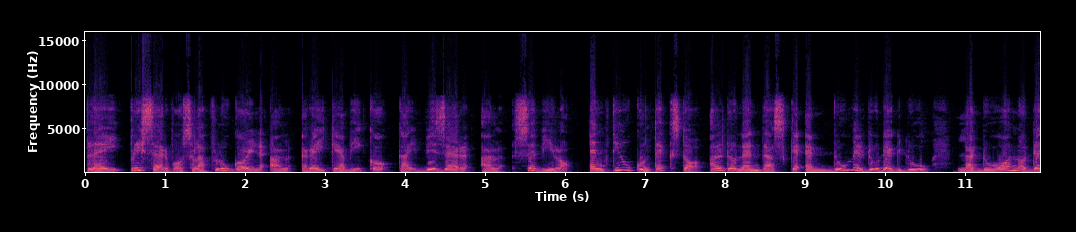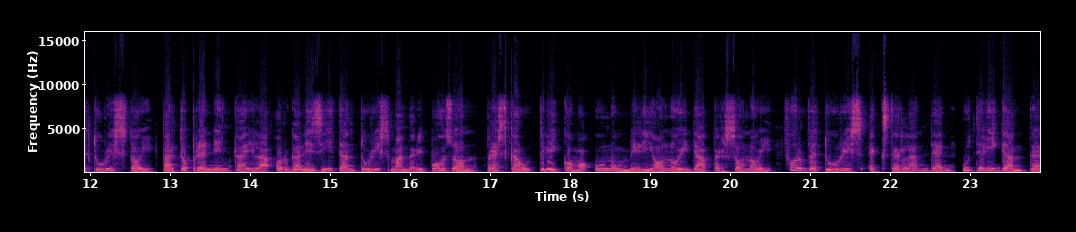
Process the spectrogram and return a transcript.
Play priservos la flugoin al Reykjaviko kai Viser al Sevilo. En tiu contexto aldonendas ke en 2022 la duono de turistoi partoprenintaj la organizitan turisman riposon prescau 3,1 milionoj da personoi forveturis exterlanden utiligante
